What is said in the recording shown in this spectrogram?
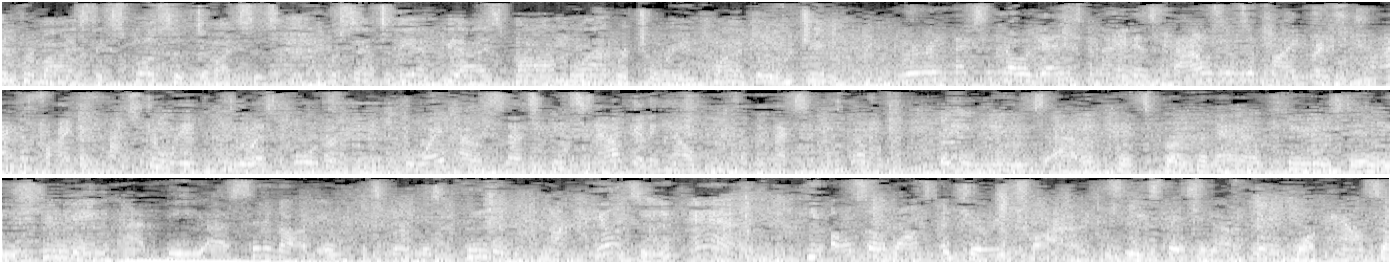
improvised explosive devices, were sent to the FBI's bomb laboratory in Quantico, Virginia. We're in Mexico again tonight as thousands of migrants try to find a faster way to the U.S. border. The White House says it's now getting help from the Mexican government. Breaking news out of Pittsburgh. The man accused in the shooting at the uh, synagogue in Pittsburgh is pleading not guilty, and he also wants a jury trial. You can see he's facing a 44 count. So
